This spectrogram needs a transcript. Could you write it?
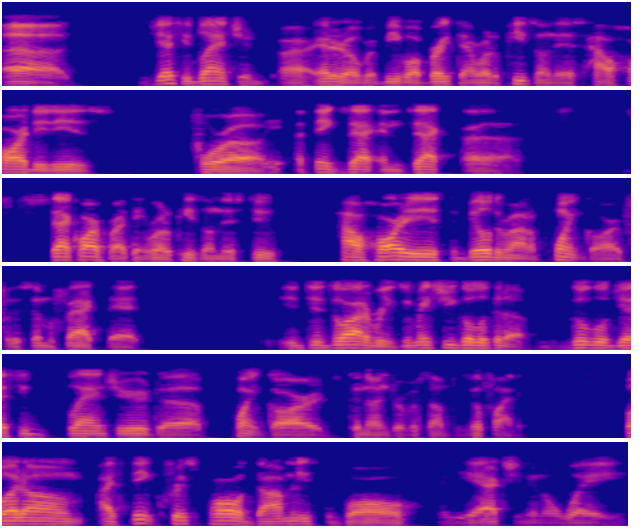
uh, Jesse Blanchard, our editor over at BBallBreakdown, wrote a piece on this. How hard it is for uh, I think Zach and Zach uh, Zach Harper, I think, wrote a piece on this too. How hard it is to build around a point guard for the simple fact that it's there's a lot of reasons. Make sure you go look it up. Google Jesse Blanchard uh, point guard conundrum or something. You'll find it. But um, I think Chris Paul dominates the ball and the action in a way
